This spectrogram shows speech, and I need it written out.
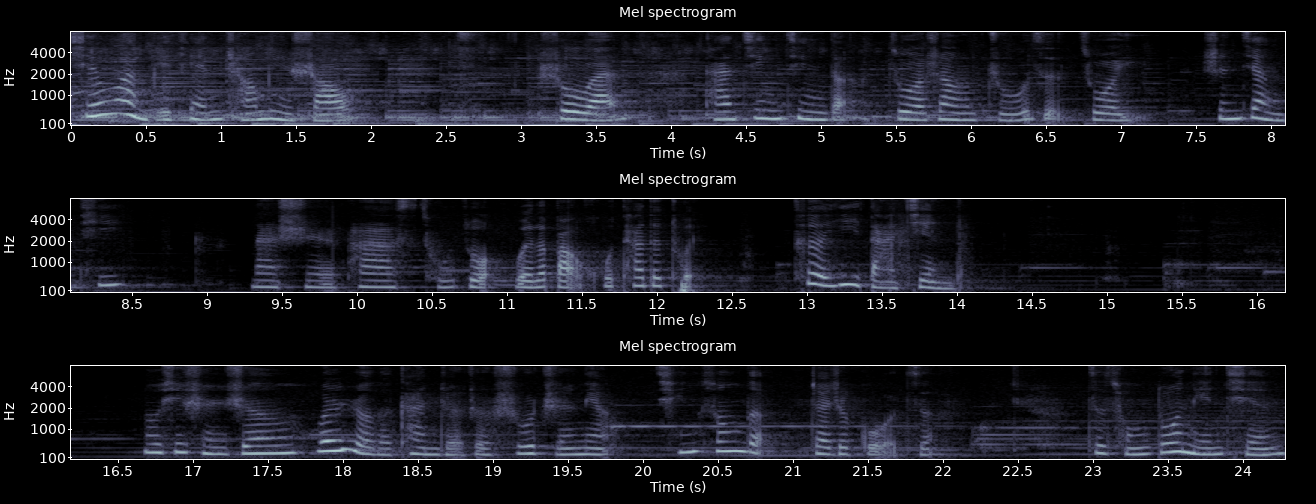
千万别舔长柄勺。”说完，他静静地坐上竹子座椅升降梯。那是帕斯图佐为了保护他的腿，特意搭建的。露西婶婶温柔地看着这叔侄俩，轻松地摘着果子。自从多年前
